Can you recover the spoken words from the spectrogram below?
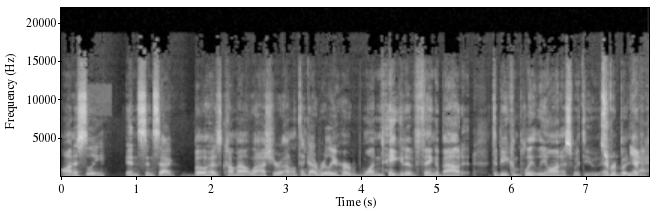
honestly and since that bow has come out last year, I don't think I really heard one negative thing about it. To be completely honest with you, everybody, yeah. every,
